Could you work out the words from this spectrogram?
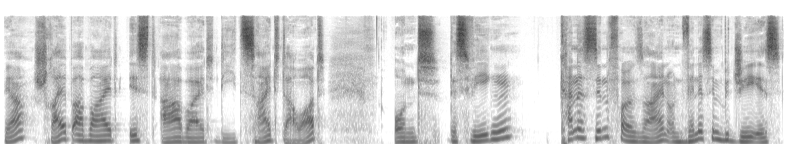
Ja, Schreibarbeit ist Arbeit, die Zeit dauert. Und deswegen kann es sinnvoll sein und wenn es im Budget ist,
